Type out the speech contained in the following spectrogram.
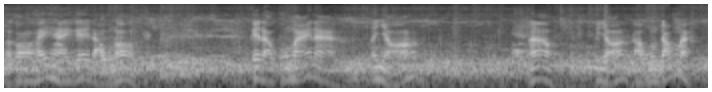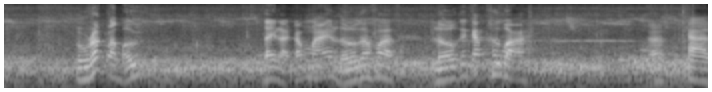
bà con thấy hai cái đầu nó cái đầu con máy nè nó nhỏ. Thấy không? Cái nhỏ đầu con trống nè. Nó rất là bự. Đây là trống máy lựa cái lựa cái cách thứ ba. À. À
